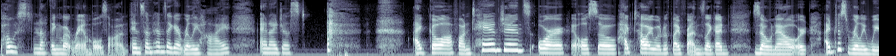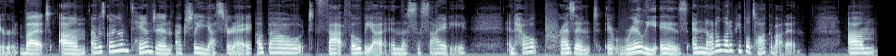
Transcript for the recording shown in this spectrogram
post nothing but rambles on. And sometimes I get really high and I just I go off on tangents or I also act how I would with my friends. Like I'd zone out or I'm just really weird. But um, I was going on tangent actually yesterday about fat phobia in this society and how present it really is. And not a lot of people talk about it. Um,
